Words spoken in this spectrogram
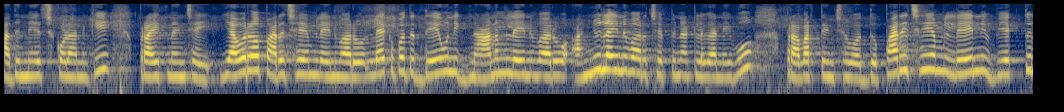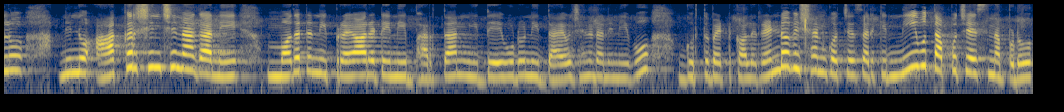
అది నేర్చుకోవడానికి ప్రయత్నం చేయి. ఎవరో పరిచయం లేనివారు లేకపోతే దేవుని జ్ఞానం లేనివారు అన్యులైన వారు చెప్పినట్లుగా నీవు ప్రవర్తించవద్దు. పరిచయం లేని వ్యక్తులు నిన్ను ఆకర్షించినా కానీ మొదట నీ ప్రయారిటీ నీ భర్త నీ దేవుడు నీ దైవజనుడు అని నీవు గుర్తుపెట్టుకోవాలి. రెండో విషయానికి వచ్చేసరికి నీవు తప్పు చేసినప్పుడు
